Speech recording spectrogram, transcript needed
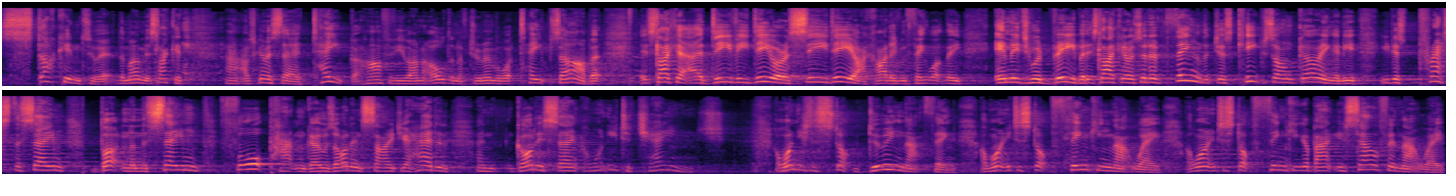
stuck into it at the moment. It's like a, uh, I was going to say a tape, but half of you aren't old enough to remember what tapes are. But it's like a, a DVD or a CD. I can't even think what the image would be, but it's like a sort of thing that just keeps on going and you, you just press the same button and the same thought pattern goes on inside your head. And, and God is saying, I want you to change. I want you to stop doing that thing. I want you to stop thinking that way. I want you to stop thinking about yourself in that way.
